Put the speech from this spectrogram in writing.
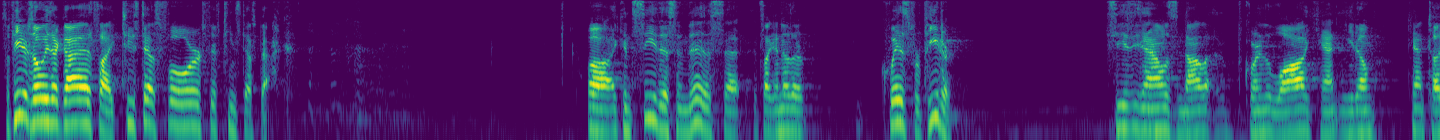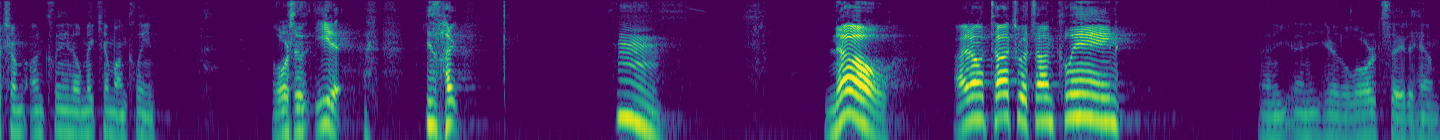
So Peter's always that guy that's like two steps forward, 15 steps back. well, I can see this in this, that it's like another quiz for Peter. He sees these animals, not according to the law, he can't eat them, can't touch them, unclean, it'll make him unclean. The Lord says, Eat it. He's like, Hmm, no, I don't touch what's unclean. And, he, and you hear the Lord say to him,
